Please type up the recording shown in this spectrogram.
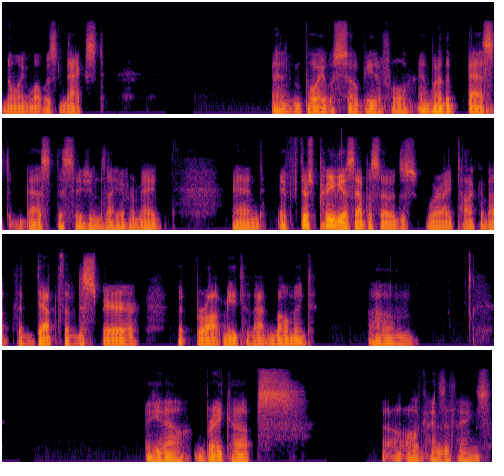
knowing what was next. And boy, it was so beautiful and one of the best, best decisions I ever made. And if there's previous episodes where I talk about the depth of despair that brought me to that moment, um, you know, breakups, all kinds of things.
